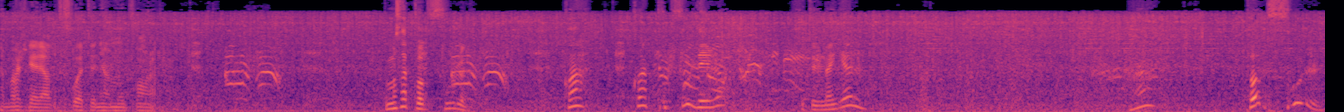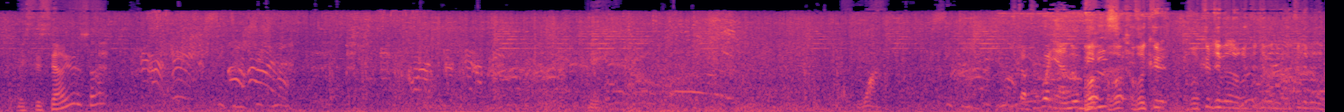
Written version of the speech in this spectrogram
Ah, Moi je galère de fou à tenir mon point là. Comment ça pop full Quoi? Quoi Pop full déjà? C'était de ma gueule? Hein? Pop full Mais c'est sérieux ça? Mais... Wow. Pourquoi il y a un obélisque Re, re, recule, recule des bonhommes, recule des bonhommes, recule des bonhommes.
